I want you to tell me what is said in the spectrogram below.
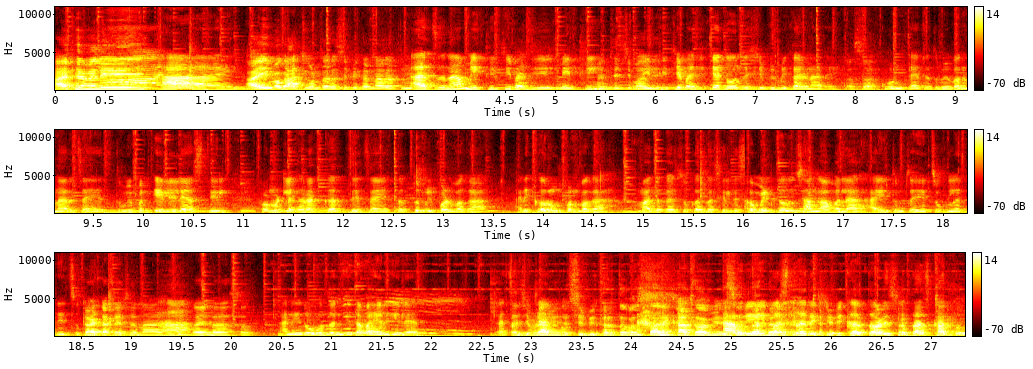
हाय फॅमिली हाय आई मग आज कोणता रेसिपी करणार आहात तुम्ही आज ना मेथीची भाजी मेथी मेथीची भाजी. मेथीच्या भाजीच्या दोन रेसिपी मी करणार आहे. असं. कोणत्या ते तुम्ही बघणारच आहे तुम्ही पण केलेले असतील पण म्हटलं घरात करतेच आहे तर तुम्ही पण बघा आणि करून पण बघा. माझं काही चुकत असेल ते कमेंट करून सांगा मला. आई तुमचं हे चुकलं ते काय चुकलं टाकायचं ना हा. राहिला असं. आणि रोहन रंजिता बाहेर गेल्यात. त्याच्यामुळे आम्ही रेसिपी करतो आणि खातो आम्ही आम्ही स्वतः. मस्त रेसिपी करतो आणि स्वतःच खातो.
